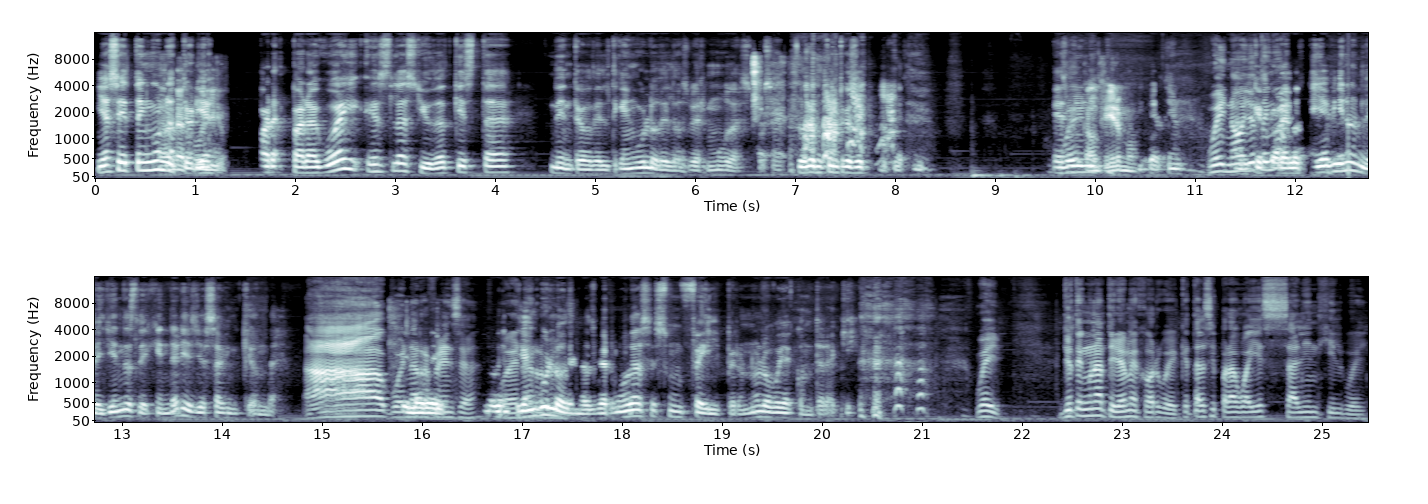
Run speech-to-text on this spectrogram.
Ya sé, tengo una teoría. Para- Paraguay es la ciudad que está dentro del triángulo de las Bermudas. O sea, solo encuentro esa explicación. Es única confirmo. explicación. Güey, no, yo Aunque tengo. para los que ya vieron leyendas legendarias ya saben qué onda. Ah, buena Lo de- referencia. Lo del buena triángulo de las Bermudas es un fail, pero no lo voy a contar aquí. Güey, yo tengo una teoría mejor, güey. ¿Qué tal si Paraguay es Silent Hill, güey?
